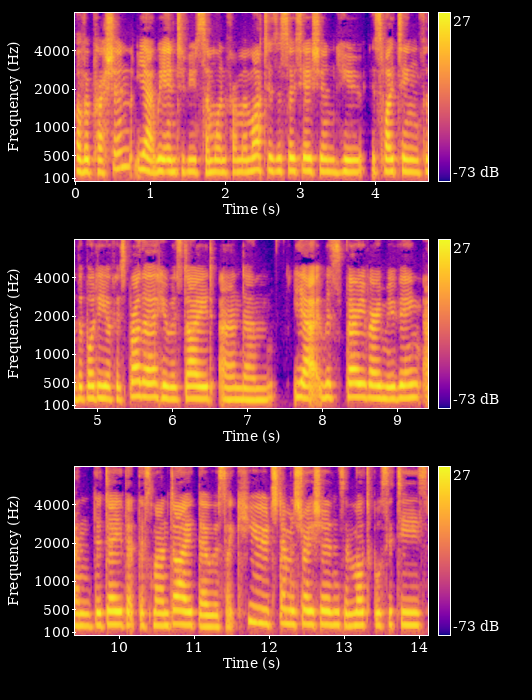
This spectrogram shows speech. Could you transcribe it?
of oppression. Yeah, we interviewed someone from a Martyrs Association who is fighting for the body of his brother who has died, and um, yeah, it was very, very moving. And the day that this man died, there was like huge demonstrations in multiple cities.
